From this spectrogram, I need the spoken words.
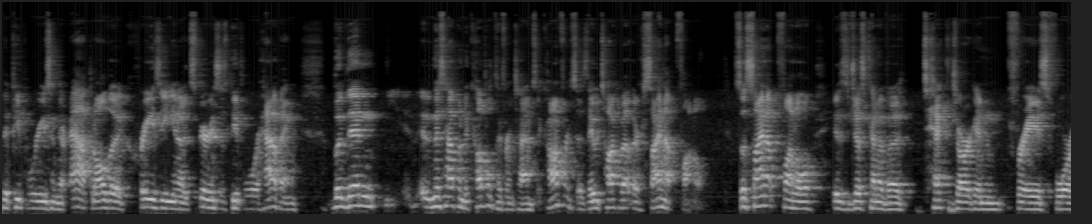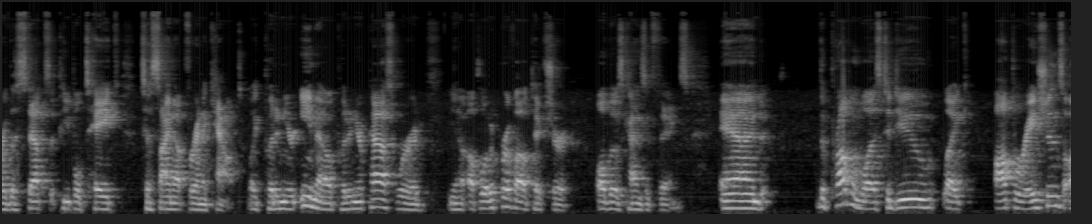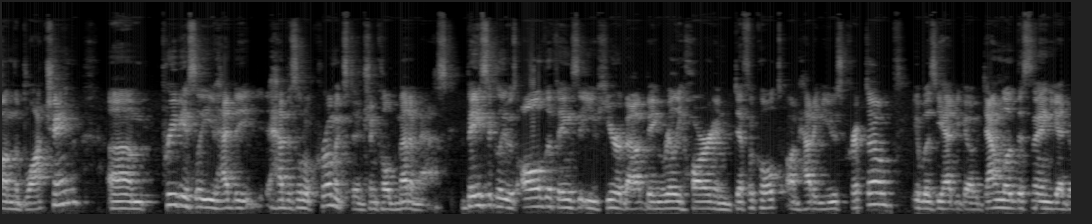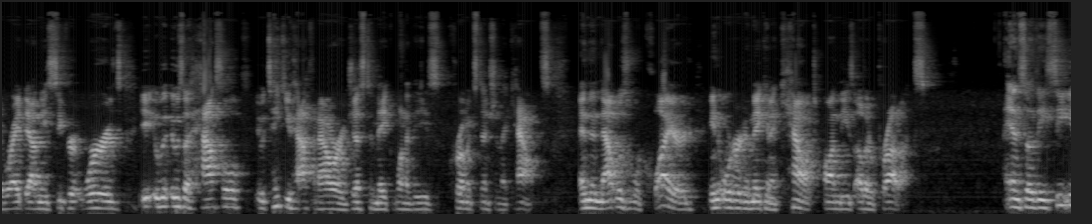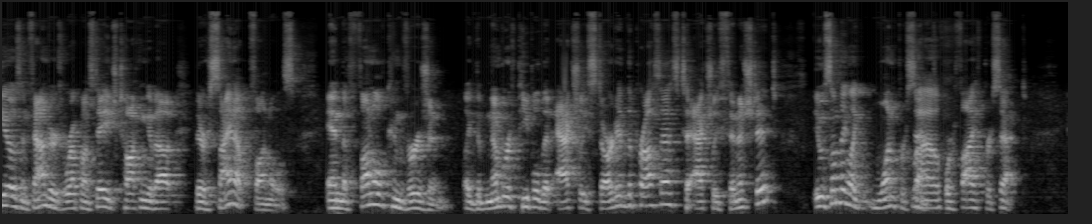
that people were using their app and all the crazy you know experiences people were having. But then and this happened a couple different times at conferences they would talk about their sign up funnel so sign up funnel is just kind of a tech jargon phrase for the steps that people take to sign up for an account. Like put in your email, put in your password, you know, upload a profile picture, all those kinds of things. And the problem was to do like operations on the blockchain. Um, previously you had to have this little Chrome extension called MetaMask. Basically, it was all the things that you hear about being really hard and difficult on how to use crypto. It was you had to go download this thing, you had to write down these secret words. It, it, was a hassle. It would take you half an hour just to make one of these Chrome extension accounts. And then that was required in order to make an account on these other products. And so the CEOs and founders were up on stage talking about their sign up funnels and the funnel conversion, like the number of people that actually started the process to actually finished it. It was something like 1% wow. or 5%.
